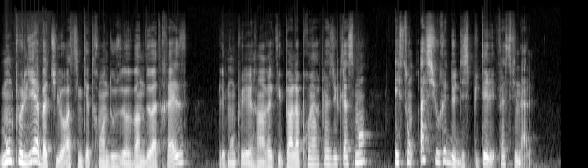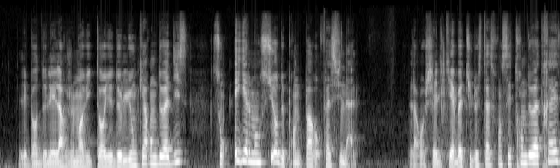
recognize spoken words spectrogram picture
Montpellier a battu le Racing 92 22 à 13. Les Montpellierins récupèrent la première place du classement et sont assurés de disputer les phases finales. Les Bordelais largement victorieux de Lyon 42 à 10 sont également sûrs de prendre part aux phases finales. La Rochelle qui a battu le Stade français 32 à 13,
